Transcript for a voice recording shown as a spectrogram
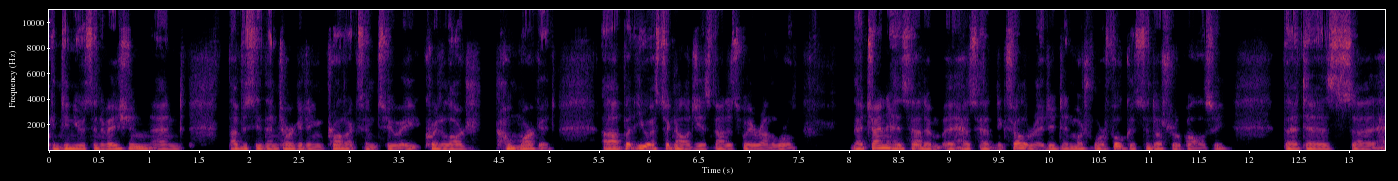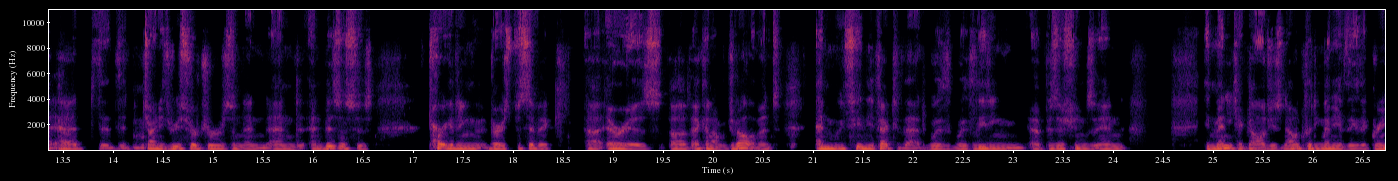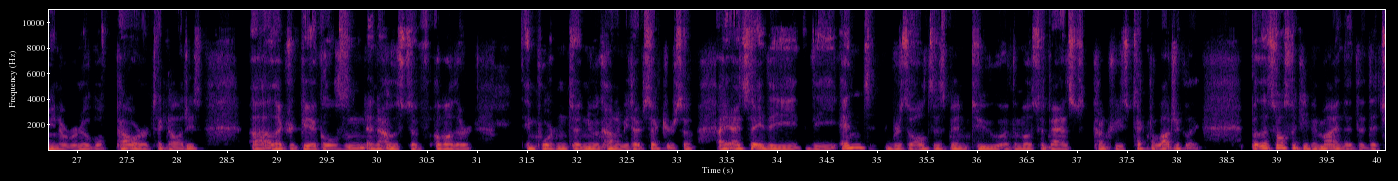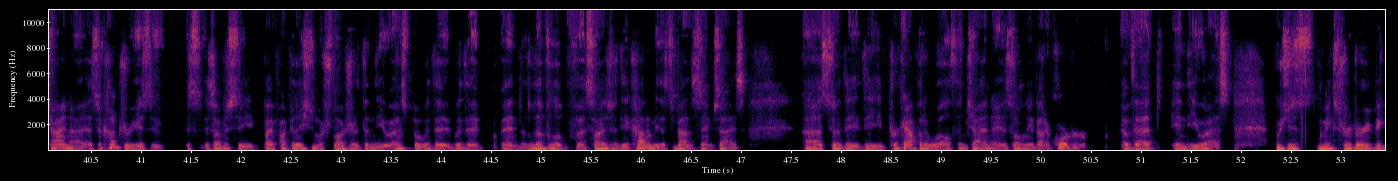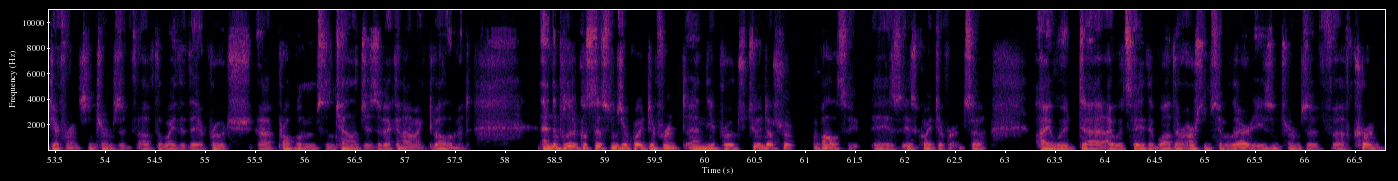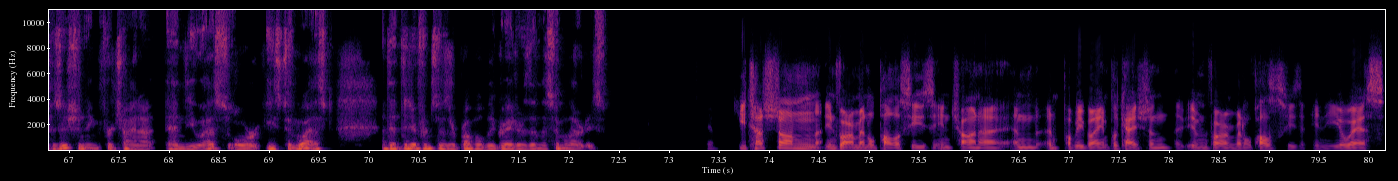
continuous innovation and obviously then targeting products into a quite a large home market. Uh, but U.S. technology has found its way around the world. Now, China has had a, has had an accelerated and much more focused industrial policy that has uh, had the, the, Chinese researchers and, and and and businesses targeting very specific uh, areas of economic development, and we've seen the effect of that with with leading uh, positions in in many technologies now, including many of the, the green or renewable power technologies, uh, electric vehicles, and, and, a host of, of other important uh, new economy type sectors. So I, would say the the end result has been two of the most advanced countries technologically. But let's also keep in mind that, that, that China as a country is, is, is obviously by population much larger than the U.S., but with a with a, level of uh, size of the economy that's about the same size. Uh, so the the per capita wealth in China is only about a quarter of that in the U.S., which is makes for a very big difference in terms of, of the way that they approach uh, problems and challenges of economic development and the political systems are quite different and the approach to industrial policy is is quite different so i would uh, i would say that while there are some similarities in terms of, of current positioning for china and the us or east and west that the differences are probably greater than the similarities you touched on environmental policies in China and, and probably by implication environmental policies in the US.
